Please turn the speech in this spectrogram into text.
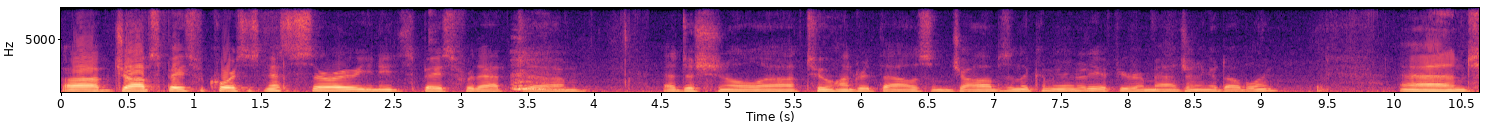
Uh, job space, of course, is necessary. You need space for that um, additional uh, 200,000 jobs in the community if you're imagining a doubling. And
